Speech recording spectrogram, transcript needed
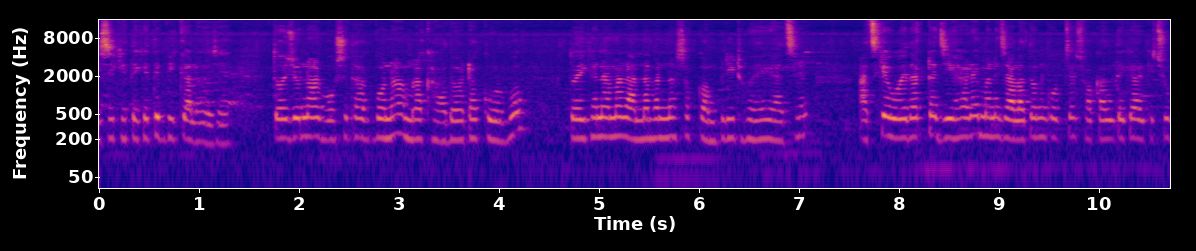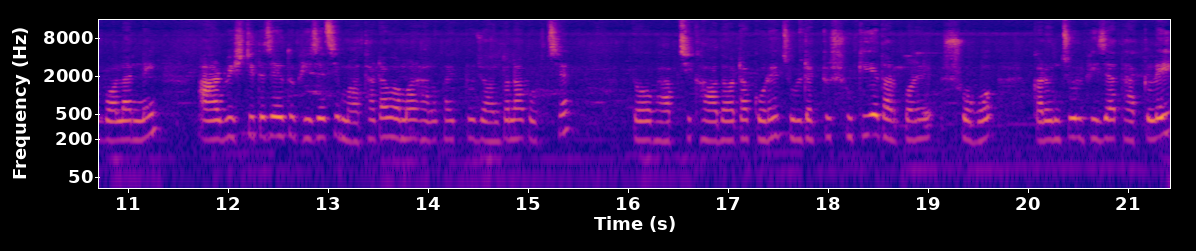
এসে খেতে খেতে বিকাল হয়ে যায়। তো ওই জন্য আর বসে থাকব না, আমরা খাওয়া দাওয়াটা করব। তো এখানে আমার রান্নাবান্না সব কমপ্লিট হয়ে গেছে। আজকে ওয়েদারটা যে হারে মানে জ্বালাতন করছে, সকাল থেকে আর কিছু বলার নেই। আর বৃষ্টিতে যেহেতু ভিজেছি, মাথাটাও আমার হালকা একটু যন্ত্রণা করছে। তো ভাবছি খাওয়া দাওয়াটা করে চুলটা একটু শুকিয়ে তারপরে শোবো। কারণ চুল ভিজা থাকলেই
